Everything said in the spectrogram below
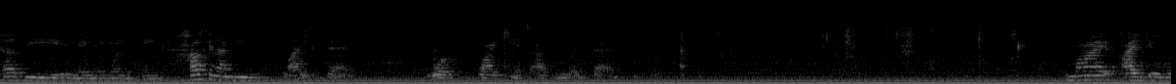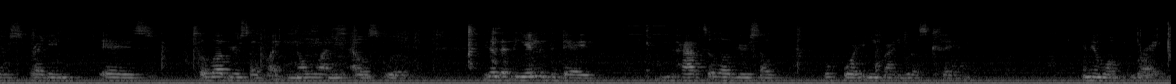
chubby, and they want to think, how can I be like that, or why can't I be like that? My ideal of spreading is to love yourself like no one else would. Because at the end of the day, you have to love yourself before anybody else can. And it won't be right.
